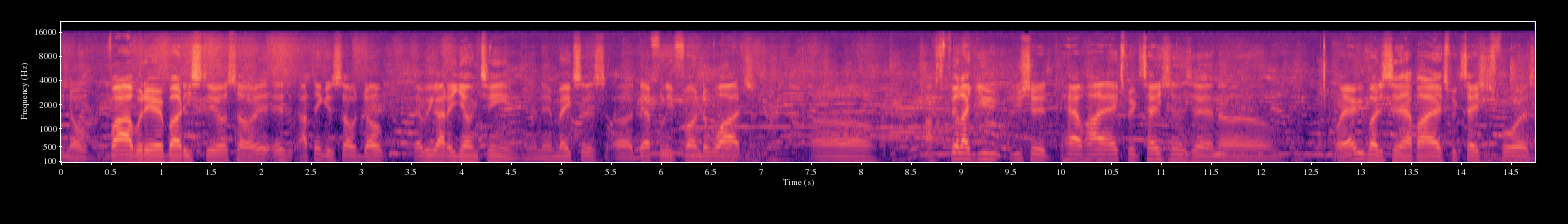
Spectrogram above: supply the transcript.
you know, vibe with everybody still. So it, it, I think it's so dope that we got a young team, and it makes us uh, definitely fun to watch. Uh, I feel like you you should have high expectations, and um, well, everybody should have high expectations for us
